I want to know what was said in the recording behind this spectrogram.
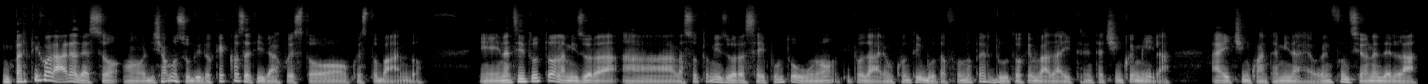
In particolare adesso oh, diciamo subito che cosa ti dà questo, questo bando. E innanzitutto la, misura, la sottomisura 6.1 ti può dare un contributo a fondo perduto che va dai 35.000 ai 50.000 euro in funzione della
